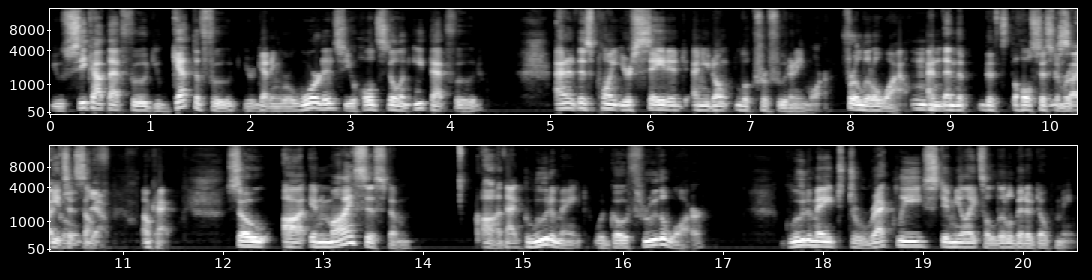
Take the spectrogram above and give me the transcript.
You seek out that food. You get the food. You're getting rewarded, so you hold still and eat that food. And at this point, you're sated and you don't look for food anymore for a little while, Mhm. and then the the, the whole system repeats itself. yeah. Okay. So uh, in my system, uh, that glutamate would go through the water. Glutamate directly stimulates a little bit of dopamine.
